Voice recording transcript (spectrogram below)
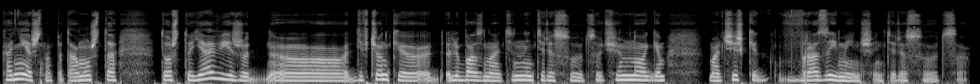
Конечно, потому что то, что я вижу, э, девчонки любознательно интересуются очень многим, мальчишки в разы меньше интересуются.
